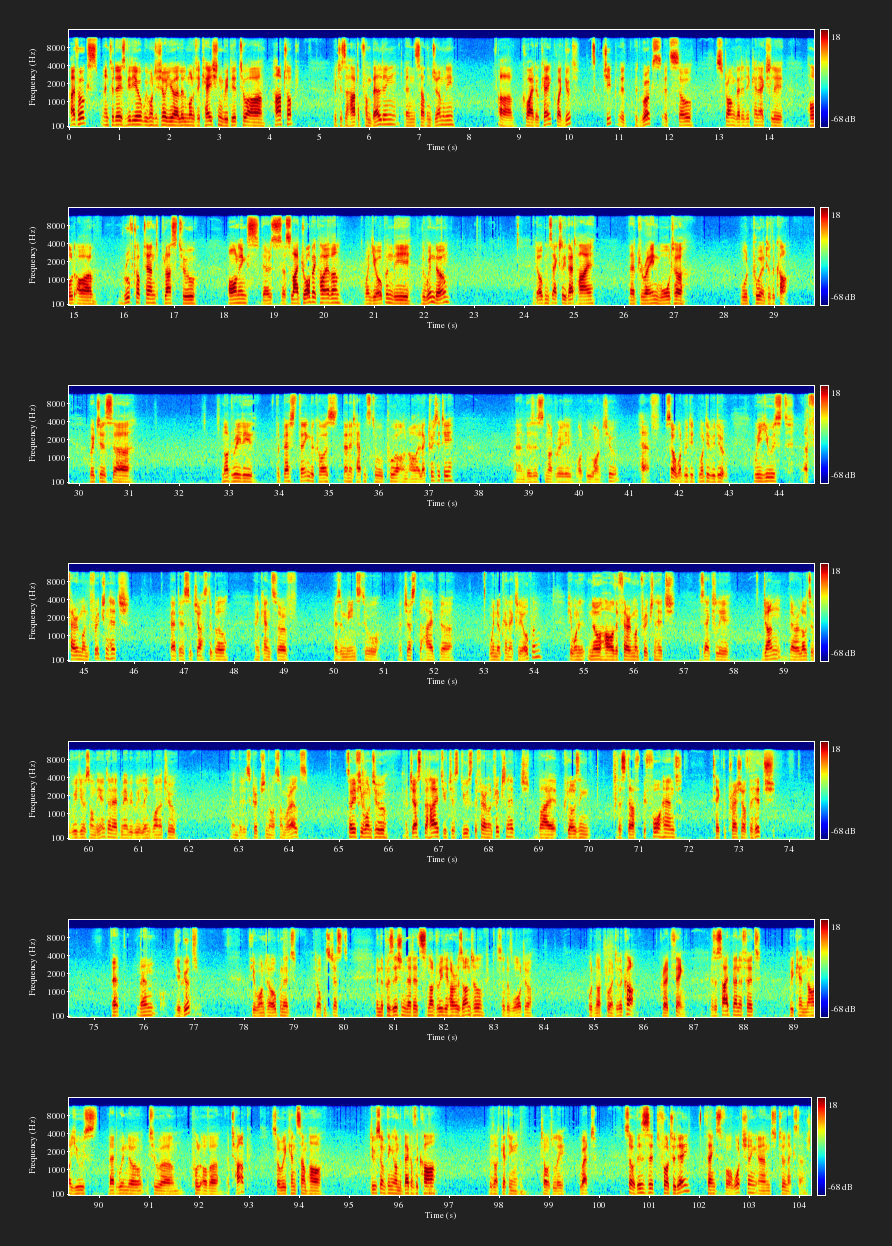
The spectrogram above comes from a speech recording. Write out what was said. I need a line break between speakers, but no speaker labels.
Hi folks, in today's video we want to show you a little modification we did to our hardtop, which is a hardtop from Belding in southern Germany. Uh, quite okay, quite good. It's cheap, it, it works. It's so strong that it can actually hold our rooftop tent plus two awnings. There's a slight drawback however. When you open the, the window, it opens actually that high that rainwater would pour into the car which is uh, not really the best thing because then it happens to pour on our electricity and this is not really what we want to have. So what we did, what did we do? We used a Farrimond friction hitch that is adjustable and can serve as a means to adjust the height the window can actually open. If you want to know how the Farrimond friction hitch is actually done. There are loads of videos on the internet, maybe we link one or two in the description or somewhere else. So if you want to adjust the height, you just use the Farrimond friction hitch by closing the stuff beforehand, take the pressure of the hitch, and then you're good. If you want to open it, it opens just in the position that it's not really horizontal, so the water would not pour into the car. Great thing. As a side benefit, we can now use that window to um, pull over a tarp so we can somehow do something on the back of the car without getting totally wet. So this is it for today. Thanks for watching and till next time.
